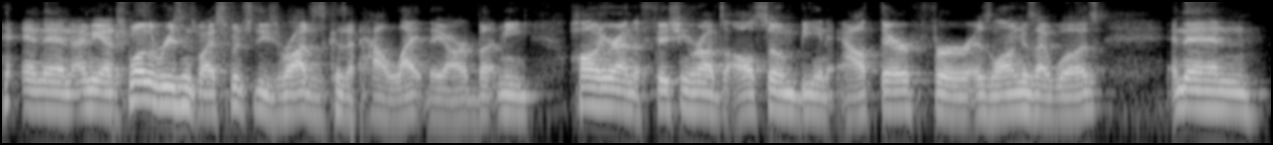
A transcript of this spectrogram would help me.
And then, I mean, it's one of the reasons why I switched these rods is because of how light they are. But I mean, hauling around the fishing rods also and being out there for as long as I was. And then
